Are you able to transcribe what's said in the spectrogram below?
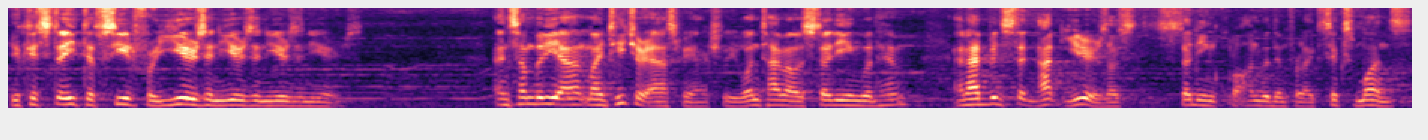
You could study tafsir for years and years and years and years. And somebody, uh, my teacher asked me actually, one time I was studying with him, and I'd been, studying, not years, I was studying Quran with him for like six months,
